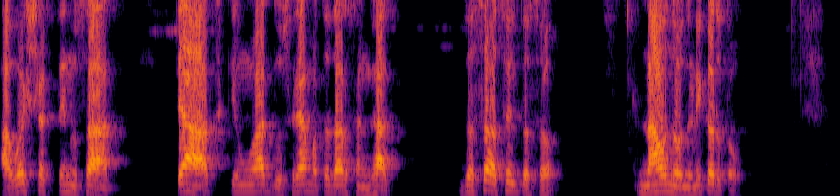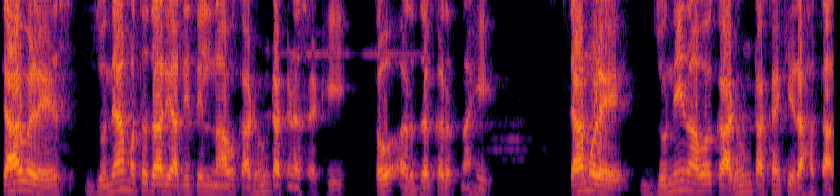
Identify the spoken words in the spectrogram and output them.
आवश्यकतेनुसार त्याच किंवा दुसऱ्या मतदारसंघात जसं असेल तसं नाव नोंदणी करतो. त्यावेळेस जुन्या मतदार यादीतील नाव काढून टाकण्यासाठी तो अर्ज करत नाही. त्यामुळे जुनी नावं काढून टाकायची राहतात.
